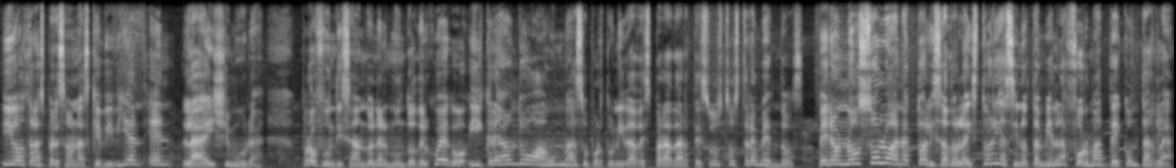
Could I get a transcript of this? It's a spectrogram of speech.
y otras personas que vivían en la Ishimura, profundizando en el mundo del juego y creando aún más oportunidades para darte sustos tremendos. Pero no solo han actualizado la historia, sino también la forma de contarla.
